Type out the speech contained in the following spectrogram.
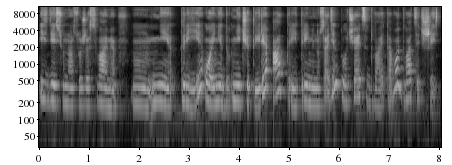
И здесь у нас уже с вами не 3, ой, не, не 4, а 3. 3 минус 1 получается 2. Итого 26.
